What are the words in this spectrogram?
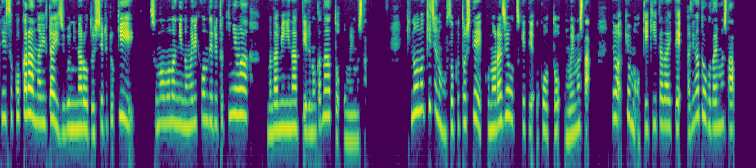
でそこからなりたい自分になろうとしている時そのものにのめり込んでいる時には学びになっているのかなと思いました。昨日の記事の補足としてこのラジオをつけておこうと思いました。では今日もお聴きいただいてありがとうございました。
